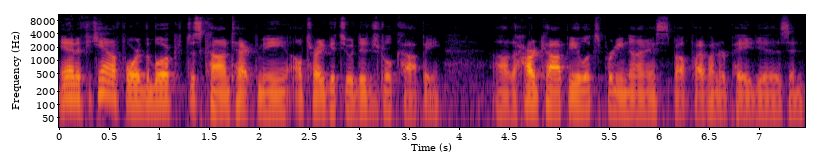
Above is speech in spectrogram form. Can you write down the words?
And if you can't afford the book, just contact me. I'll try to get you a digital copy. Uh, the hard copy looks pretty nice, about 500 pages, and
